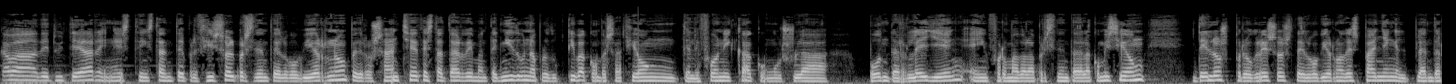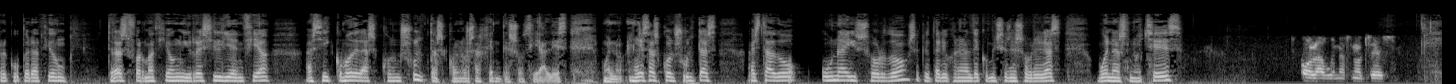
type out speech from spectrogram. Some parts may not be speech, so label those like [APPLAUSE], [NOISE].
Acaba de tuitear en este instante preciso el presidente del Gobierno, Pedro Sánchez, esta tarde ha mantenido una productiva conversación telefónica con Ursula von der Leyen e informado a la presidenta de la Comisión de los progresos del Gobierno de España en el plan de recuperación, transformación y resiliencia, así como de las consultas con los agentes sociales. Bueno, en esas consultas ha estado Unai Sordo, secretario general de Comisiones Obreras. Buenas noches. Hola, buenas noches.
